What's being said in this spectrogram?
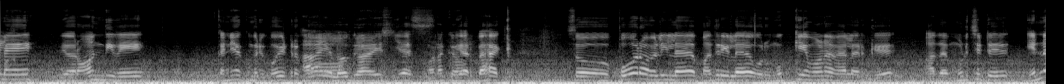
மக்களே we are on the way. Kanyakumari போயிட்டு இருக்கோம் Hi, hello guys. எஸ் வணக்கம். we are பேக் ஸோ போகிற வழியில் மதுரையில் ஒரு முக்கியமான வேலை இருக்குது அதை முடிச்சுட்டு என்ன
